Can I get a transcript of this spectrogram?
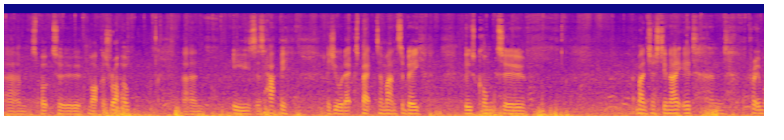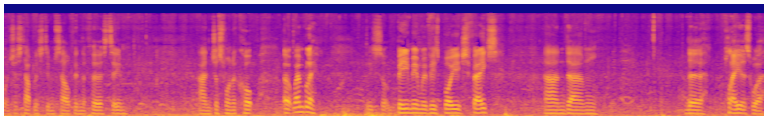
Um, spoke to Marcos Rojo, and he's as happy as you would expect a man to be who's come to Manchester United and pretty much established himself in the first team and just won a cup at Wembley. He's sort of beaming with his boyish face, and um, the players were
